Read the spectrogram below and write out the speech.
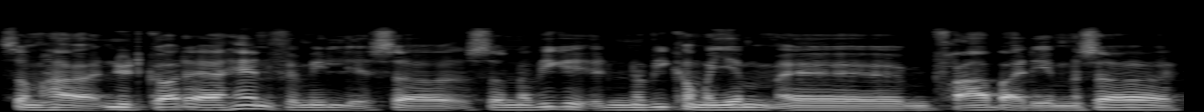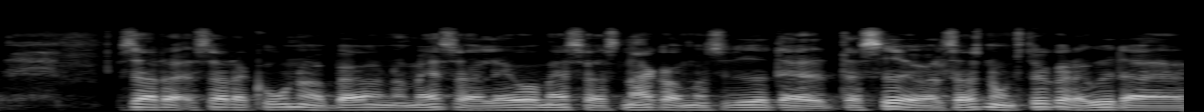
som har nyt godt af at have en familie, så, så når, vi, når vi kommer hjem øh, fra arbejde, jamen, så, så, er der, så er der koner og børn og masser at lave, og masser at snakke om osv. Der, der sidder jo altså også nogle stykker derude, der,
